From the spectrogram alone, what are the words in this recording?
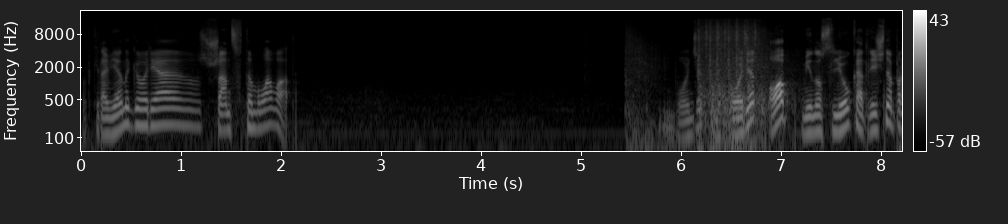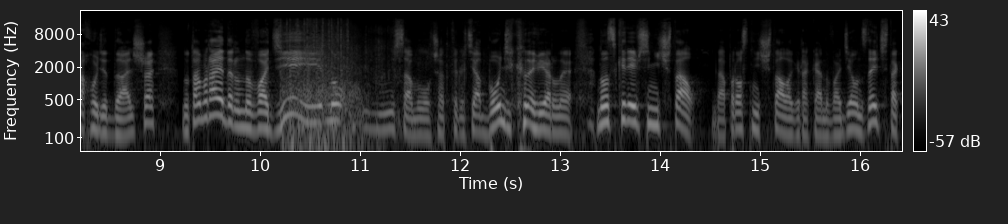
откровенно говоря, шансов-то маловато. Бондик уходит. Оп, минус люк. Отлично, проходит дальше. Но там райдер на воде и, ну, не самое лучшее открытие от Бондика, наверное. Но он, скорее всего, не читал. Да, просто не читал игрока на воде. Он, знаете, так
